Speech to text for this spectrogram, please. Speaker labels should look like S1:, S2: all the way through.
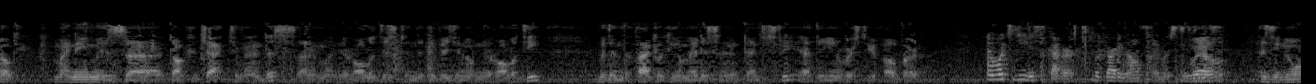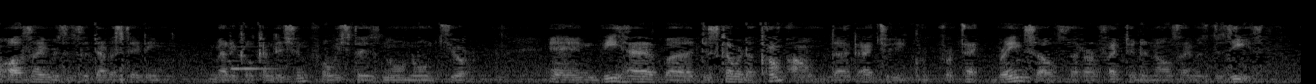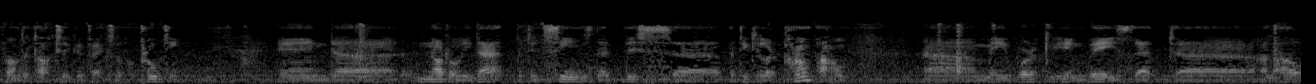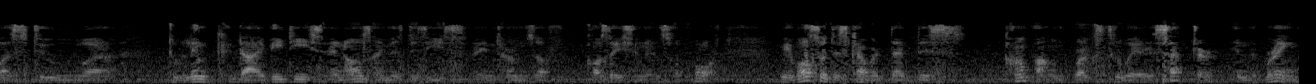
S1: Okay. My name is uh, Dr. Jack Jhamandas. I'm a neurologist in the Division of Neurology within the Faculty of Medicine and Dentistry at the University of Alberta.
S2: And what did you discover regarding Alzheimer's disease?
S1: Well, as you know, Alzheimer's is a devastating medical condition for which there is no known cure. And we have uh, discovered a compound that actually could protect brain cells that are affected in Alzheimer's disease from the toxic effects of a protein. And uh, not only that, but it seems that this uh, particular compound uh, may work in ways that uh, allow us to uh, to link diabetes and Alzheimer's disease in terms of causation and so forth. We have also discovered that this compound works through a receptor in the brain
